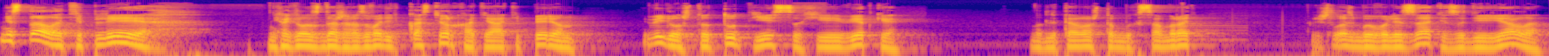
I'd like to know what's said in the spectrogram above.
не стало теплее. Не хотелось даже разводить костер, хотя теперь он видел, что тут есть сухие ветки. Но для того, чтобы их собрать, пришлось бы вылезать из одеяла.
